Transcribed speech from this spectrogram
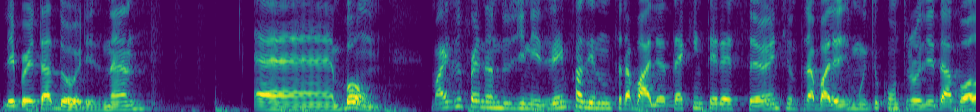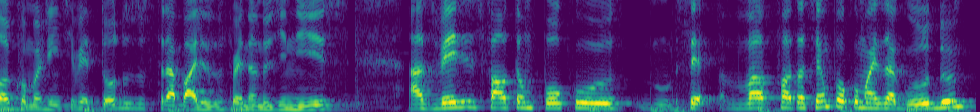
Libertadores, né? É, bom, mas o Fernando Diniz vem fazendo um trabalho até que interessante, um trabalho de muito controle da bola, como a gente vê todos os trabalhos do Fernando Diniz. Às vezes falta um pouco. Falta ser um pouco mais agudo.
